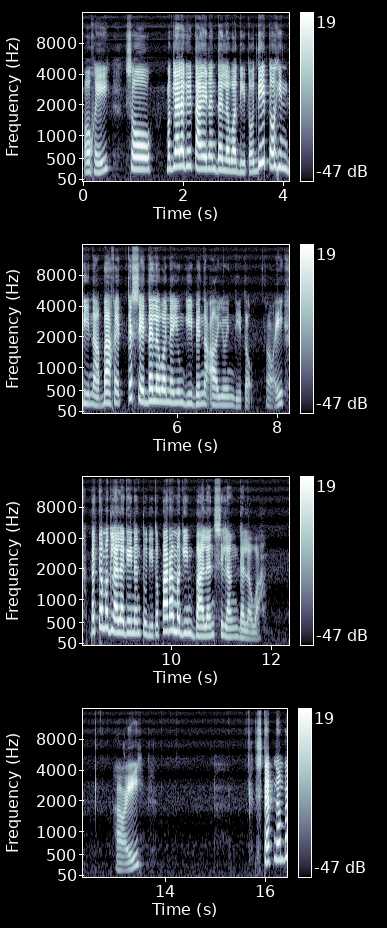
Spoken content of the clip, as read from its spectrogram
okay? So, maglalagay tayo ng dalawa dito. Dito, hindi na. Bakit? Kasi dalawa na yung given na ion dito. Okay? Ba't ka maglalagay ng 2 dito? Para maging balance silang dalawa. Okay? Step number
